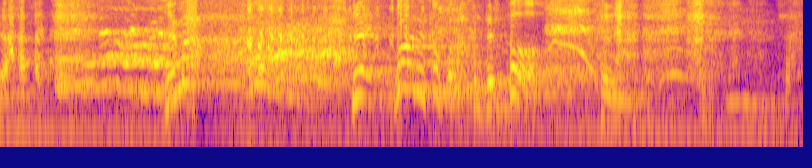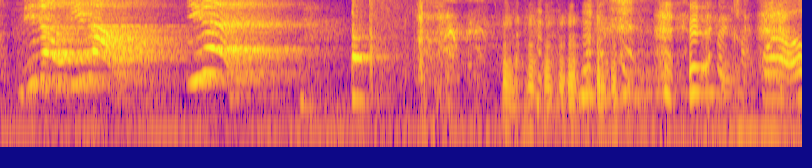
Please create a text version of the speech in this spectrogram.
야, 얘마! 야, 너는 똑바로 안 들어. 자, 밀어 밀어. 지금. 뭐야?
